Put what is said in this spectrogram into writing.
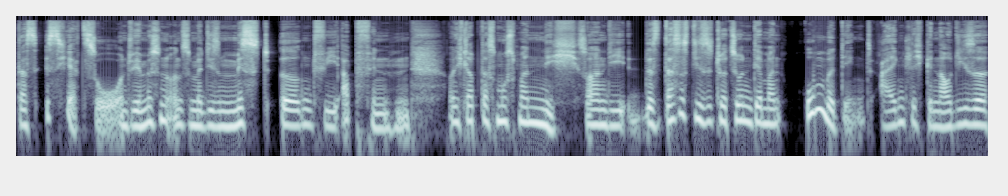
das ist jetzt so und wir müssen uns mit diesem Mist irgendwie abfinden. Und ich glaube, das muss man nicht, sondern die, das, das ist die Situation, in der man unbedingt eigentlich genau diese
